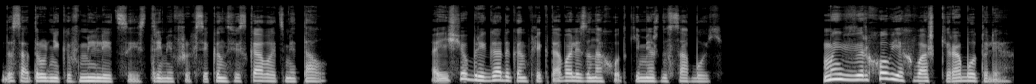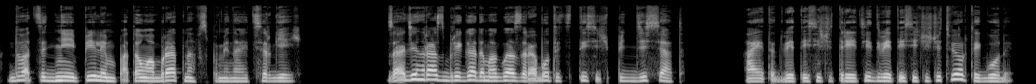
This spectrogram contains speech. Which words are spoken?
до сотрудников милиции, стремившихся конфисковать металл. А еще бригады конфликтовали за находки между собой. «Мы в Верховьях Вашки работали, 20 дней пилим, потом обратно», — вспоминает Сергей. За один раз бригада могла заработать тысяч пятьдесят, а это 2003-2004 годы.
